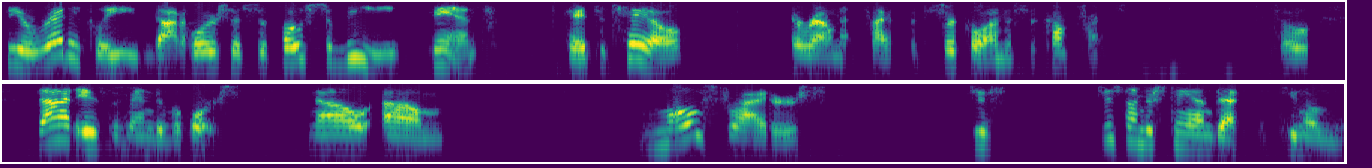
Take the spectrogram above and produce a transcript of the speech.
theoretically that horse is supposed to be bent head to tail around that five foot circle on the circumference. So that is the bend of a horse. Now, um, most riders just just understand that you know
